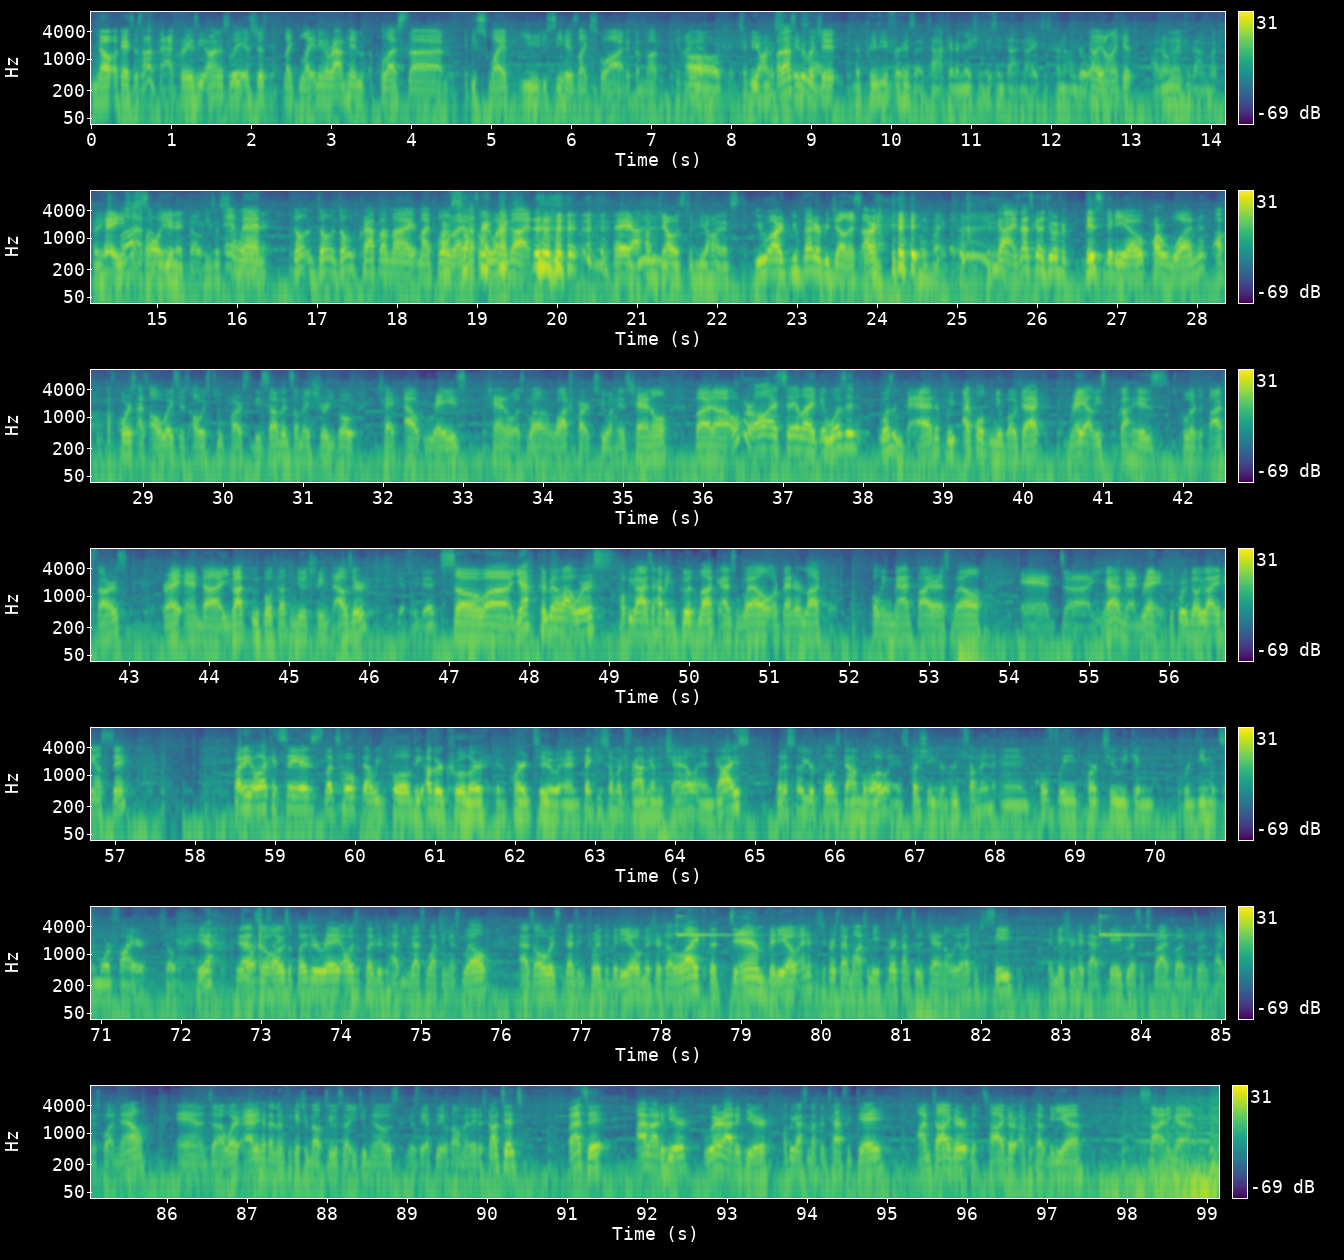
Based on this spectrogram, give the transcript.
No, okay, so it's not that crazy, honestly. It's just like lightning around him, plus uh, if you swipe, you, you see his like squad come up behind oh, him. Oh, okay. To be honest, but that's his, pretty much uh, it. The preview for his attack animation isn't that nice. It's kind of underwhelming. Oh, you don't like it? I don't mm. like it that much. But hey, he's well, a solid okay. unit though. He's a solid hey, man. unit. Don't don't don't crap on my my pull, I'm right? sorry. That's the only one I got. hey, I, am jealous to be honest. You are you better be jealous. All right. oh my god. Guys, that's gonna do it for this video, part one. Of, of course, as always, there's always two parts to these summons, so make sure you go check out Ray's channel as well and watch part two on his channel. But uh, overall, I'd say like it wasn't wasn't bad. We I pulled new Bojack. Ray at least got his cooler to five stars, right? And uh, you got we both got the new Extreme Thouser. Yes, we did. So, uh, yeah, could have been a lot worse. Hope you guys are having good luck as well, or better luck, pulling Mad Fire as well. And, uh, yeah, man, Ray, before we go, you got anything else to say? Buddy, all I can say is let's hope that we pull the other cooler in part two. And thank you so much for having me on the channel. And guys, let us know your pulls down below, and especially your group summon. And hopefully, part two, we can redeem with some more fire. So, yeah, yeah. So, always a pleasure, Ray. Always a pleasure to have you guys watching as well. As always, if you guys enjoyed the video, make sure to like the damn video. And if it's your first time watching me, first time to the channel, you like what you see, then make sure to hit that big red subscribe button to join the Tiger Squad now. And uh, while you're at it, hit that notification bell too so that YouTube knows you can stay up to date with all my latest content. But that's it. I'm out of here. We're out of here. Hope you guys have a fantastic day. I'm Tiger with Tiger Uppercut Media, signing out.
